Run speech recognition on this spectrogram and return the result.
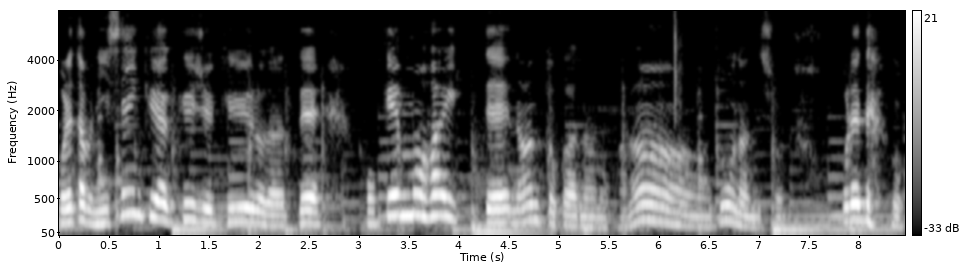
これ多分2999ユーロだって、保険も入ってなんとかなのかな？どうなんでしょう？これでも、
